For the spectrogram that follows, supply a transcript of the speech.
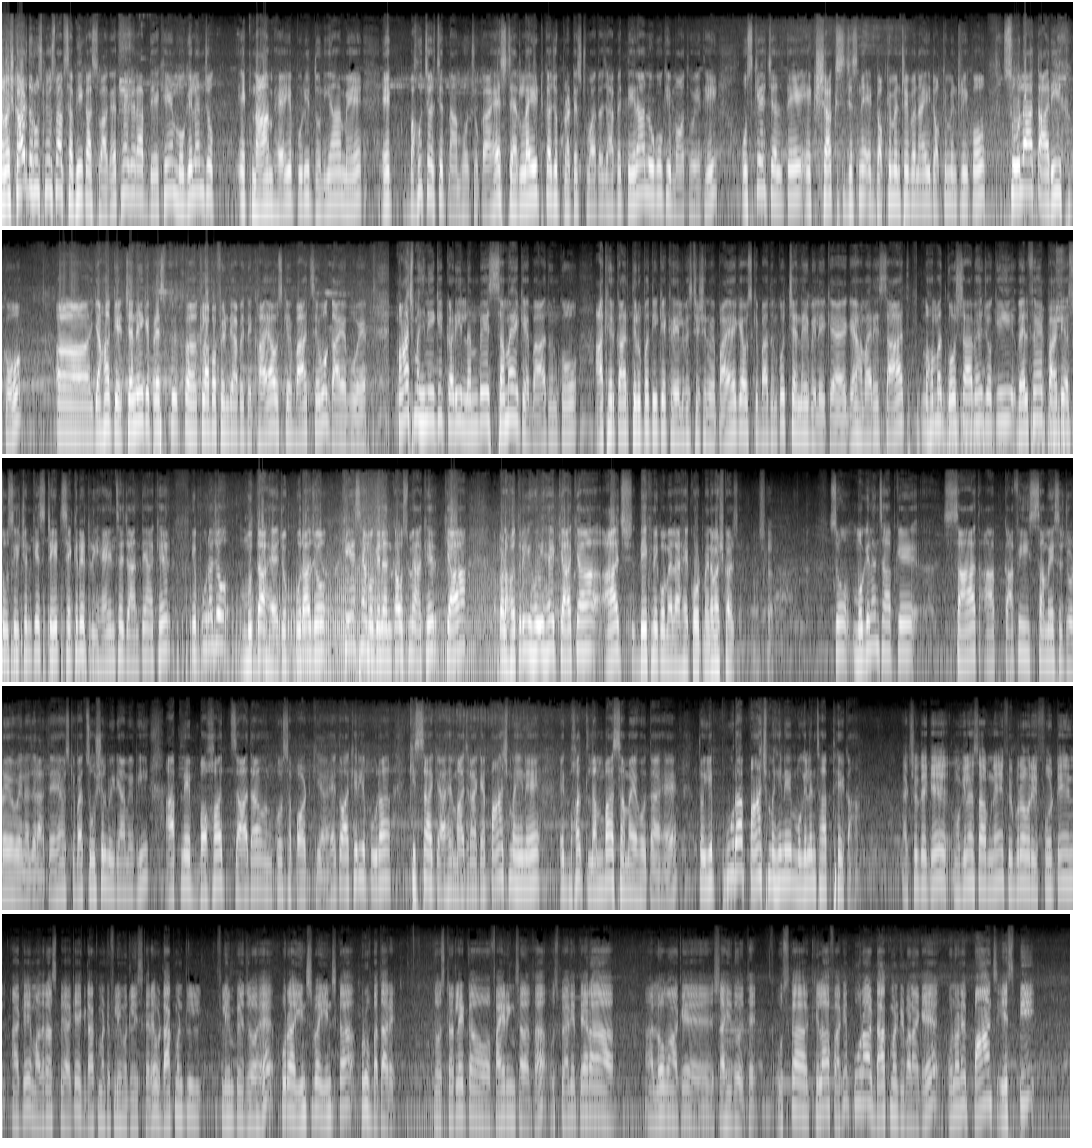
नमस्कार, दरूस न्यूज़ में आप सभी का स्वागत है। अगर आप देखें, मुगिलन जो एक नाम है, ये पूरी दुनिया में एक बहुचर्चित नाम हो चुका है। स्टेरलाइट का जो प्रोटेस्ट हुआ था, जहाँ पे तेरह लोगों की मौत हुई थी, उसके चलते एक शख्स जिसने एक डॉक्यूमेंट्री बनाई, डॉक्यूमेंट्री को 16 तारीख को यहाँ के चेन्नई के प्रेस क्लब ऑफ़ इंडिया पे दिखाया उसके बाद से वो गायब हुए। पाँच महीने की कड़ी लंबे समय के बाद उनको आखिरकार तिरुपति के एक रेलवे स्टेशन में पाया गया उसके बाद उनको चेन्नई भी लेके आया गया। हमारे साथ मोहम्मद घोष साहब हैं जो कि वेलफेयर पार्टी एसोसिएशन के स्टेट सेक्रेटरी हैं। इनसे जानते हैं आखिर ये पूरा जो मुद्दा है जो पूरा जो केस है मुगिलन का उसमें आखिर क्या बढ़ोतरी हुई है क्या क्या आज देखने को मिला है कोर्ट में? नमस्कार सर। नमस्कार। सो so, मुगिलन साहब के साथ आप काफ़ी समय से जुड़े हुए नज़र आते हैं। उसके बाद सोशल मीडिया में भी आपने बहुत ज़्यादा उनको सपोर्ट किया है। तो आखिर ये पूरा किस्सा क्या है? माजरा क्या है? पाँच महीने एक बहुत लंबा समय होता है। तो ये पूरा पाँच महीने मुगिलन साहब थे कहाँ? एक्चुअली देखिए, मुगिलन साहब ने फरवरी 14 आके मद्रास पे आके एक डॉक्यूमेंट्री फ़िल्म रिलीज़ करे। वो डॉक्यूमेंट्री फ़िल्म पे जो है, पूरा इंच बाई इंच का प्रूफ बता रहे। जो स्टरलाइट का फायरिंग चला था, उस पर आगे तेरह लोग आके शहीद हुए थे। उसका खिलाफ आके पूरा डॉक्यूमेंट्री बना के उन्होंने पाँच एसपी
